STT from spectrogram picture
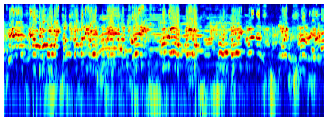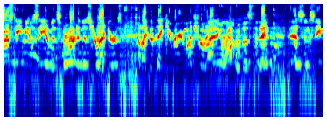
It is him! Oh, he took somebody off the back of the train! Look out, folks! Oh my goodness! I'm sorry, I'm... Steam Museum is board and its directors. I'd like to thank you very much for riding along with us today. The Hesston Steam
